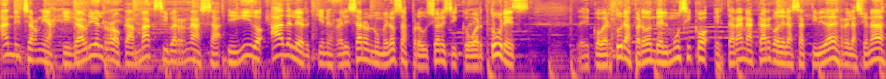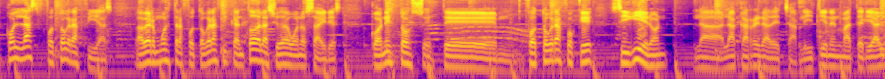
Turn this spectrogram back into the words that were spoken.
Andy Cherniaski, Gabriel Roca, Maxi Bernaza y Guido Adler, quienes realizaron numerosas producciones y coberturas, eh, coberturas perdón, del músico, estarán a cargo de las actividades relacionadas con las fotografías. Va a haber muestra fotográfica en toda la ciudad de Buenos Aires, con estos este, fotógrafos que siguieron la, la carrera de Charlie tienen material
